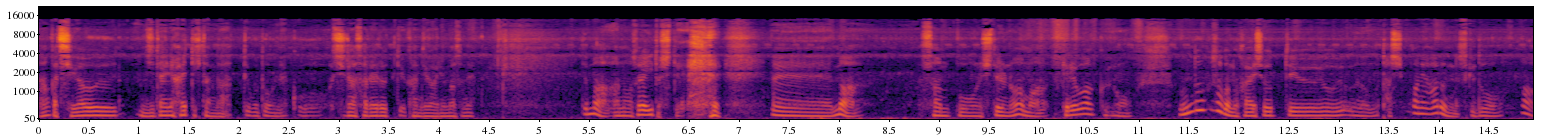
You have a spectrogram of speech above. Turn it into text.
なんか違う時代に入ってきたんだってことをねこう知らされるっていう感じがありますね。でまああのそれはいいとして えー、まあ散歩をしてるのは、まあ、テレワークの運動不足の解消っていうのも多少はねあるんですけど、まあ、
